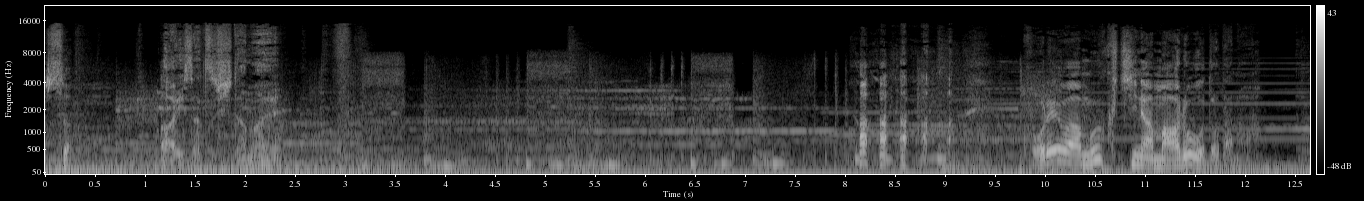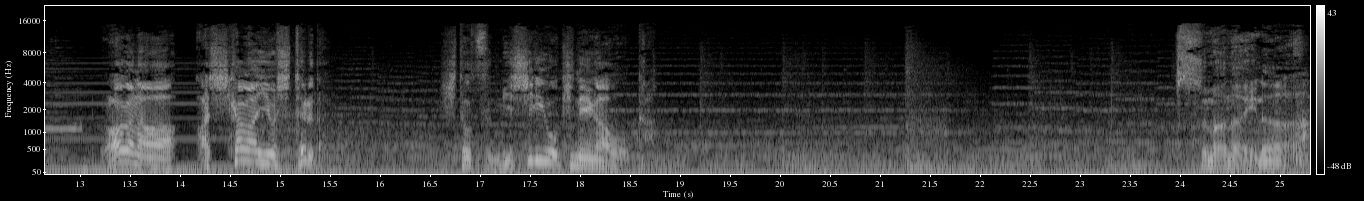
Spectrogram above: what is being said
さ挨拶したまえ。これは無口なマロードだな。我が名は足利義輝だ。一つ見知りおき願おうか。すまないな。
